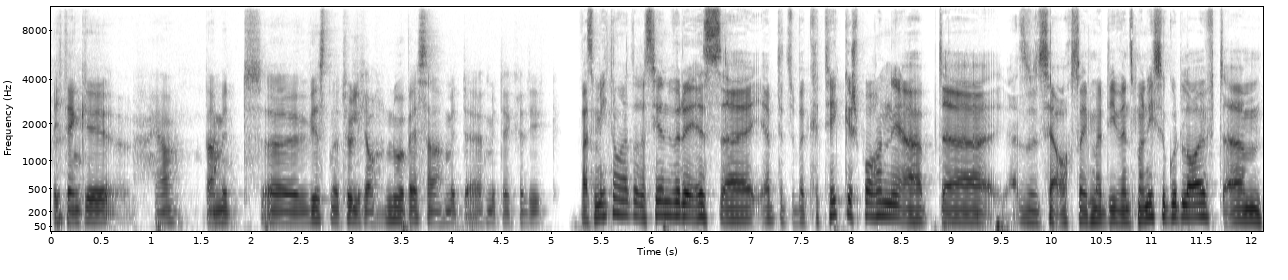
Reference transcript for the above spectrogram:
ich denke, ja, damit äh, wirst du natürlich auch nur besser mit der, mit der Kritik. Was mich noch interessieren würde, ist, äh, ihr habt jetzt über Kritik gesprochen, ihr habt, äh, also ist ja auch, sag ich mal, die, wenn es mal nicht so gut läuft. Ähm,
